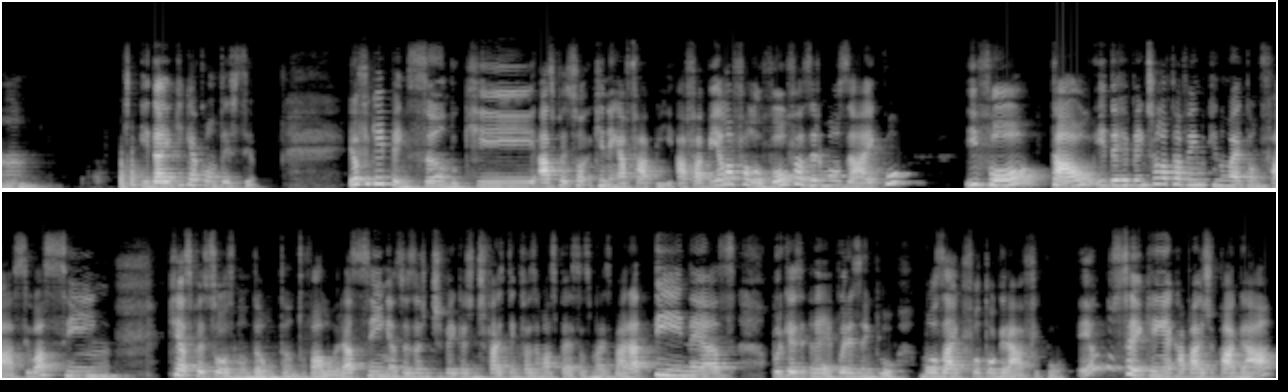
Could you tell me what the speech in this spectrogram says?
Hum. E daí o que, que aconteceu? Eu fiquei pensando que as pessoas, que nem a Fabi, a Fabi ela falou: vou fazer mosaico e vou tal, e de repente ela tá vendo que não é tão fácil assim, que as pessoas não dão tanto valor assim. Às vezes a gente vê que a gente faz, tem que fazer umas peças mais baratinhas, porque, é, por exemplo, mosaico fotográfico. Eu não sei quem é capaz de pagar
